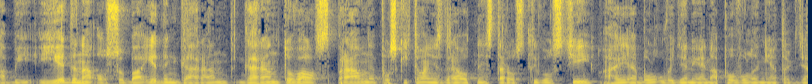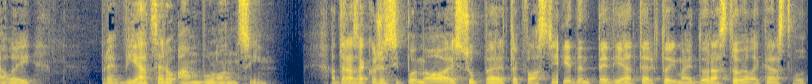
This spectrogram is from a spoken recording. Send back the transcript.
aby jedna osoba, jeden garant, garantoval správne poskytovanie zdravotnej starostlivosti a hej, aj bol uvedený aj na povolenie a tak ďalej, pre viacero ambulancií. A teraz akože si povieme, oj super, tak vlastne jeden pediater, ktorý má dorastové lekárstvo,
